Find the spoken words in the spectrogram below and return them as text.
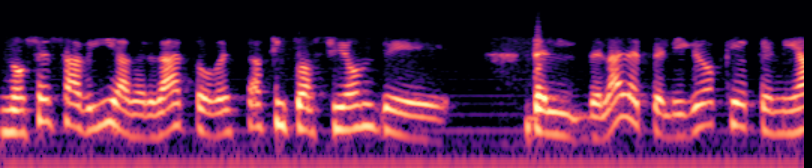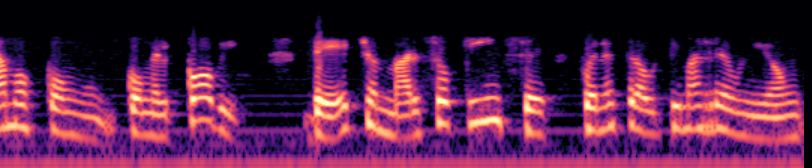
no se sabía, ¿verdad?, toda esta situación de del, del peligro que teníamos con, con el COVID. De hecho, en marzo 15 fue nuestra última reunión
